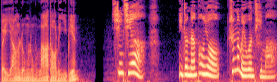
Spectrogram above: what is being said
被杨蓉蓉拉到了一边。青青，你的男朋友真的没问题吗？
